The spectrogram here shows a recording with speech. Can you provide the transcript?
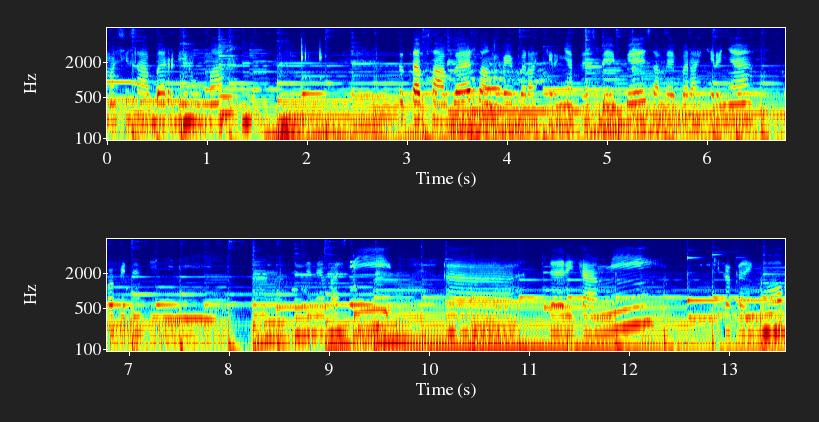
masih sabar di rumah tetap sabar sampai berakhirnya PSBB sampai berakhirnya COVID-19 ini dan yang pasti eh, dari kami kita tengok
